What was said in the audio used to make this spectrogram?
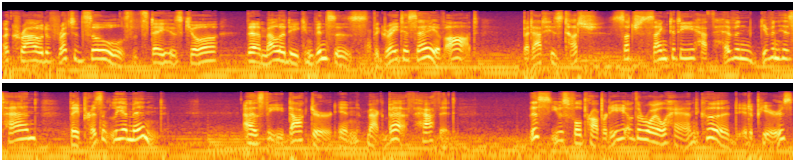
A crowd of wretched souls that stay his cure, their malady convinces the great essay of art, but at his touch such sanctity hath heaven given his hand, they presently amend. As the doctor in Macbeth hath it, this useful property of the royal hand could, it appears,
